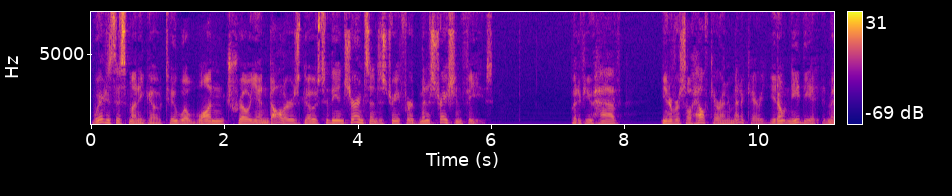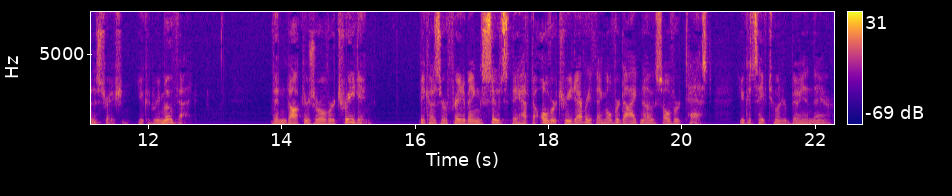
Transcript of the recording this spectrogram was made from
where does this money go to? Well, $1 trillion goes to the insurance industry for administration fees. But if you have universal health care under Medicare, you don't need the administration. You could remove that then doctors are overtreating because they're afraid of being sued. They have to overtreat everything, overdiagnose, overtest. You could save 200 billion there.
